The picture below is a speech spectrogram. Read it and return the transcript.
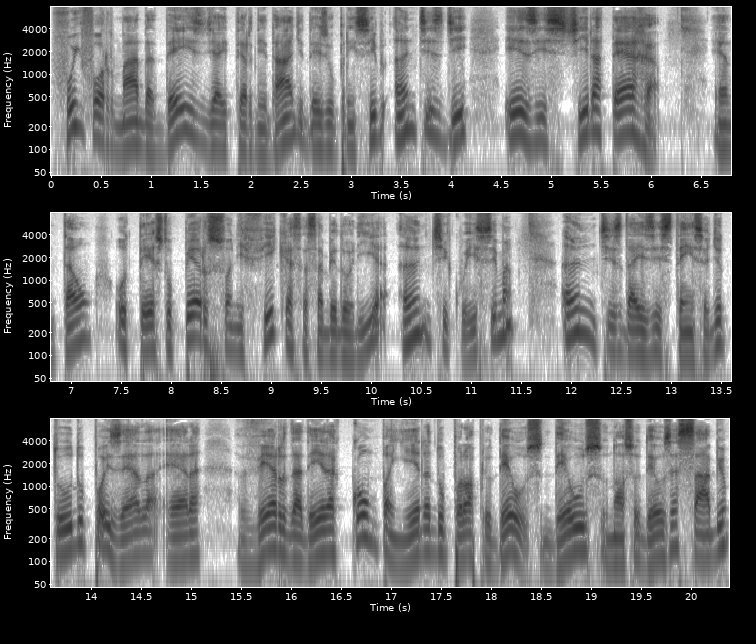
fui formada desde a eternidade, desde o princípio, antes de existir a terra. Então, o texto personifica essa sabedoria antiquíssima, antes da existência de tudo, pois ela era verdadeira companheira do próprio Deus. Deus, o nosso Deus, é sábio,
